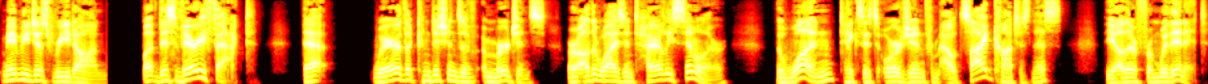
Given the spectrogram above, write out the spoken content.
Maybe just read on. But this very fact that where the conditions of emergence are otherwise entirely similar, the one takes its origin from outside consciousness, the other from within it,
